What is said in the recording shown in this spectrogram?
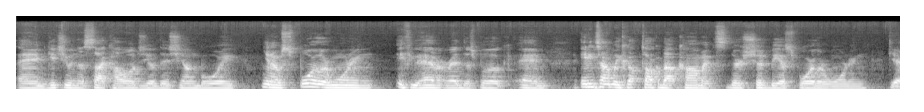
and get you in the psychology of this young boy. You know, spoiler warning if you haven't read this book. And anytime we co- talk about comics, there should be a spoiler warning. Yeah,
